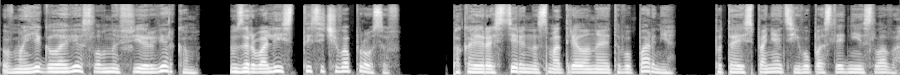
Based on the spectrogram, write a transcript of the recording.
В моей голове, словно фейерверком, взорвались тысячи вопросов, пока я растерянно смотрела на этого парня, пытаясь понять его последние слова.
